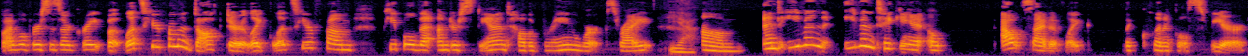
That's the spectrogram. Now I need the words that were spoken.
Bible verses are great, but let's hear from a doctor. Like, let's hear from people that understand how the brain works, right? Yeah. Um, and even even taking it outside of like the clinical sphere,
